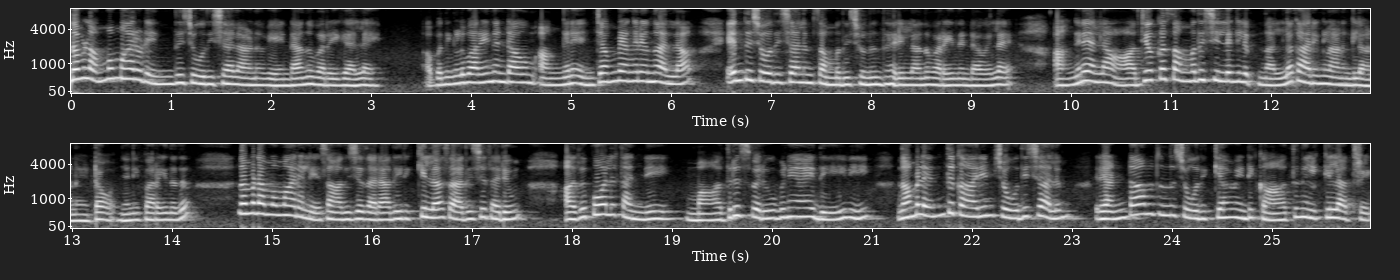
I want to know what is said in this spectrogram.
നമ്മൾ അമ്മമാരോട് എന്ത് ചോദിച്ചാലാണ് വേണ്ടാന്ന് പറയുക അല്ലേ? അപ്പം നിങ്ങൾ പറയുന്നുണ്ടാവും അങ്ങനെ എന്റെ അമ്മ അങ്ങനെയൊന്നും അല്ല. എന്ത് ചോദിച്ചാലും സമ്മതിച്ചൊന്നും തരില്ല എന്ന് പറയുന്നുണ്ടാവും അല്ലേ? അങ്ങനെയല്ല ആദ്യമൊക്കെ സമ്മതിച്ചില്ലെങ്കിലും നല്ല കാര്യങ്ങളാണെങ്കിലാണ് കേട്ടോ ഞാൻ ഈ പറയുന്നത്. നമ്മുടെ അമ്മമാരല്ലേ സാധിച്ചു തരാതിരിക്കില്ല സാധിച്ചു തരും. അതുപോലെ തന്നെ മാതൃസ്വരൂപിണിയായ ദേവി നമ്മൾ എന്ത് കാര്യം ചോദിച്ചാലും രണ്ടാമതൊന്ന് ചോദിക്കാൻ വേണ്ടി കാത്തു നിൽക്കില്ല അത്രേ.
